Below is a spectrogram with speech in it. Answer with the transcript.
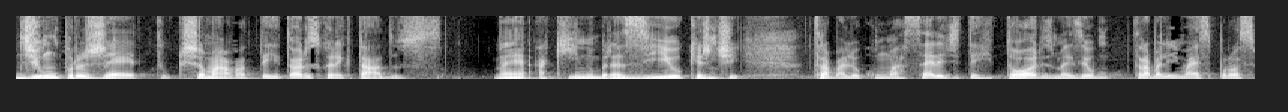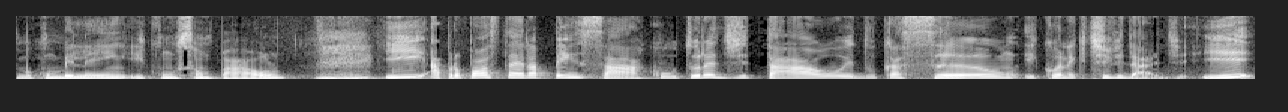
de um projeto que chamava Territórios Conectados, né, aqui no Brasil, que a gente trabalhou com uma série de territórios, mas eu trabalhei mais próximo com Belém e com São Paulo. Uhum. E a proposta era pensar cultura digital, educação e conectividade. E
